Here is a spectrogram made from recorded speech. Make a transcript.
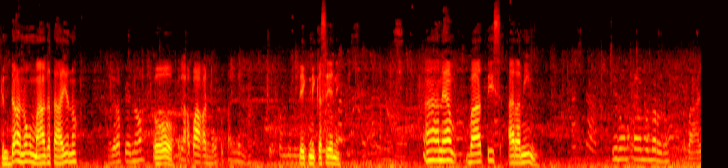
Ganda, no? Kung maaga tayo, no? Hirap yan no? Oo. Kailangan mo, putang ina. Technique kasi yan eh. Ah, ano yan? Batis Aramin. Sino na kaya mo rin no? Bahay.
